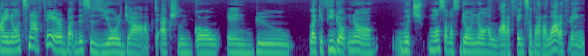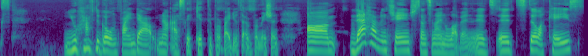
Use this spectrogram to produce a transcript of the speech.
I know it's not fair, but this is your job to actually go and do, like, if you don't know, which most of us don't know a lot of things about a lot of things, you have to go and find out, not ask a kid to provide you the information. Um, that haven't changed since 9-11. It's, it's still a case.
